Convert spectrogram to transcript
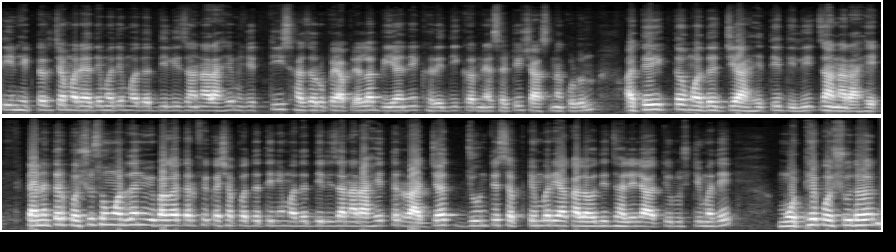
तीन हेक्टरच्या मर्यादेमध्ये मदत दिली जाणार आहे. म्हणजे तीस हजार रुपये आपल्याला बियाणे खरेदी करण्यासाठी शासनाकडून अतिरिक्त मदत जी आहे ती दिली जाणार आहे. त्यानंतर पशुसंवर्धन विभागातर्फे कशा पद्धतीने मदत दिली जाणार आहे? तर राज्यात जून ते सप्टेंबर या कालावधीत झालेल्या अतिवृष्टीमध्ये मोठे पशुधन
